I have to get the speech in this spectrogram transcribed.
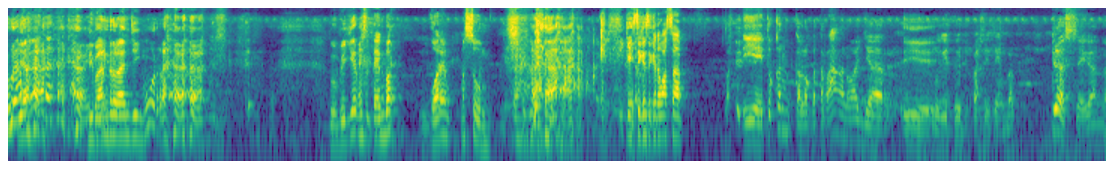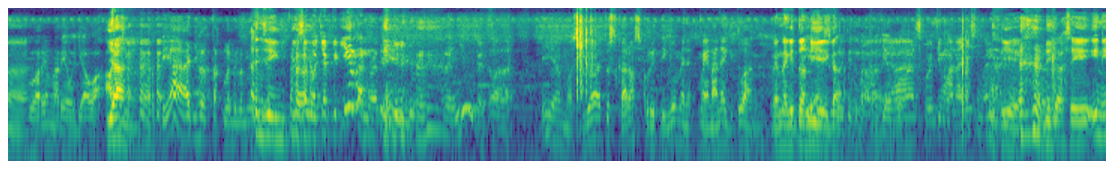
Dibanderol anjing. murah Gue pikir pas ditembak, keluarnya mesum. kayak stiker-stiker WhatsApp. iya itu kan kalau keterangan wajar Iya. begitu pas ditembak das ya kan? Heeh. keluarnya Mario Jawa. Ya. anjing ngerti aja otak gua dalam Anjing. bisa baca pikiran berarti. Keren juga tuh alat iya mas gua tuh sekarang security gua main mainannya gituan. Karena gitu iya, gak. security tempat kerja ya gua. seperti mana aja sih mana? Iya, dikasih ini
